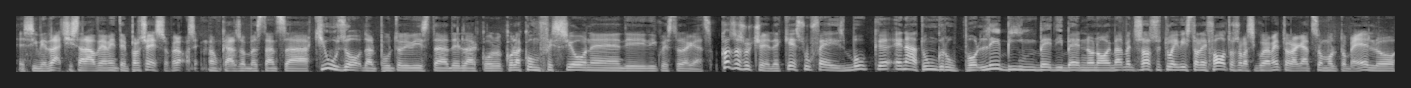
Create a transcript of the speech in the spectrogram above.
eh, si vedrà, ci sarà ovviamente il processo, però sembra un caso abbastanza chiuso dal punto di vista della col- con la confessione di, di questo ragazzo. Cosa succede? Che su Facebook è nato un gruppo, Le Bimbe di Benno Neumar. Non so se tu hai visto le foto, insomma, sicuramente un ragazzo molto bello,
